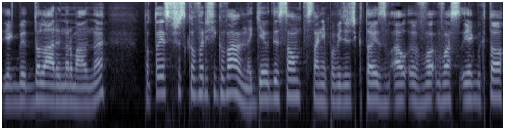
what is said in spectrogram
jakby dolary normalne, to to jest wszystko weryfikowalne. Giełdy są w stanie powiedzieć, kto jest, w, w, w, jakby kto,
